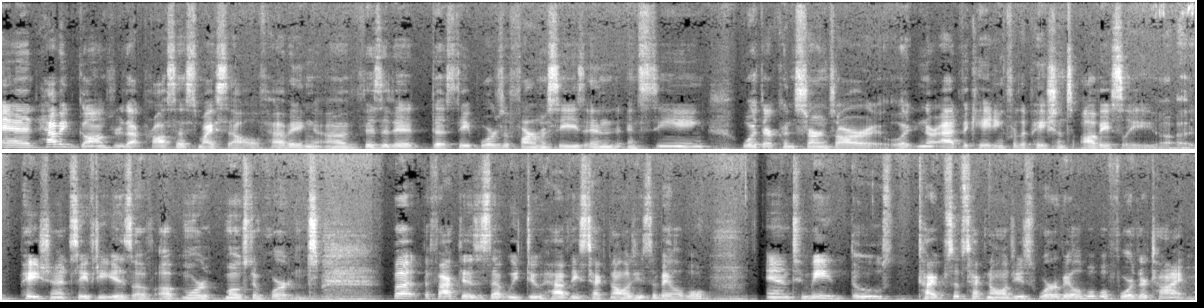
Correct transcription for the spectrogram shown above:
And having gone through that process myself, having uh, visited the state boards of pharmacies and, and seeing what their concerns are, what, and they're advocating for the patients, obviously. Uh, patient safety is of, of more, most importance. But the fact is, is that we do have these technologies available. And to me, those types of technologies were available before their time.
